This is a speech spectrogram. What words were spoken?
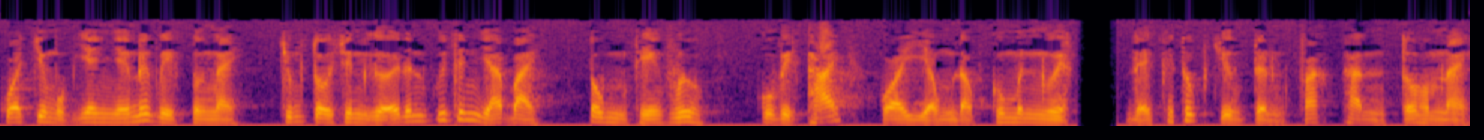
Qua chương mục danh nhân nước Việt tuần này, chúng tôi xin gửi đến quý thính giả bài Tùng Thiện Vương của Việt Thái qua giọng đọc của Minh Nguyệt để kết thúc chương trình phát thanh tối hôm nay.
